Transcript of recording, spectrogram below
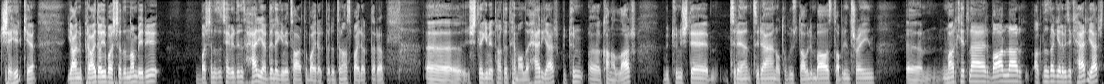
şehir ki yani Pride ayı başladığından beri başınızı çevirdiğiniz her yerde LGBT artı bayrakları, trans bayrakları, e, işte LGBT artı temalı her yer, bütün e, kanallar, bütün işte tren, tren, otobüs, Dublin Bus, Dublin Train, e, marketler, barlar, aklınıza gelebilecek her yer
